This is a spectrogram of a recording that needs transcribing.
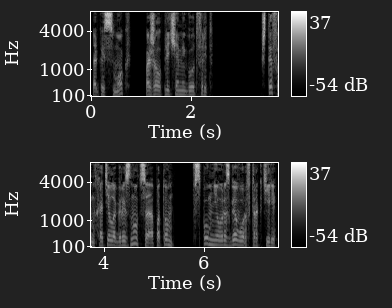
так и смог, пожал плечами Готфрид. Штефан хотел огрызнуться, а потом вспомнил разговор в трактире,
